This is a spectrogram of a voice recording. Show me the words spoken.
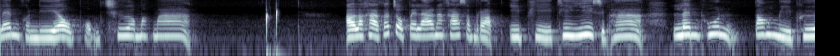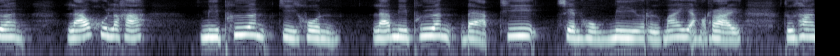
เล่นคนเดียว ผมเชื่อมากๆ เอาละค่ะ ก็จบไปแล้วนะคะสำหรับ EP ที่ 25 เล่นหุ้นต้องมีเพื่อน แล้วคุณล่ะคะ มีเพื่อนกี่คน และมีเพื่อนแบบที่เซียนหงมีหรือไม่อย่างไร ทุกท่าน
